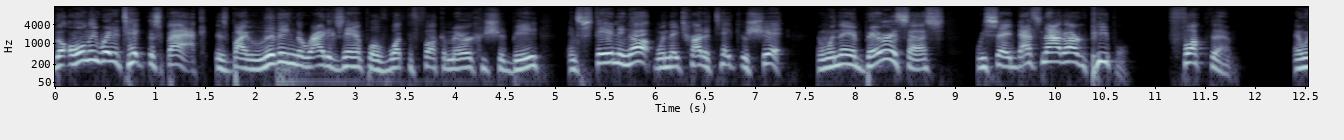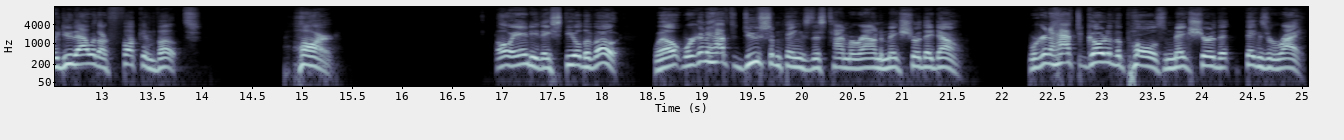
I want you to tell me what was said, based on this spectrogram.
the only way to take this back is by living the right example of what the fuck America should be and standing up when they try to take your shit. And when they embarrass us, we say, that's not our people. Fuck them. And we do that with our fucking votes. Hard. Oh, Andy, they steal the vote. Well, we're going to have to do some things this time around to make sure they don't. We're going to have to go to the polls and make sure that things are right.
